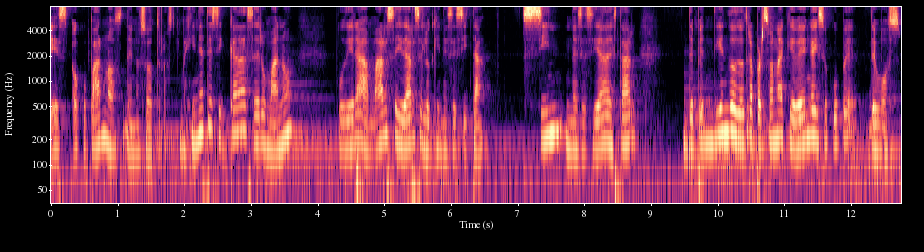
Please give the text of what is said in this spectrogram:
es ocuparnos de nosotros. Imagínate si cada ser humano pudiera amarse y darse lo que necesita sin necesidad de estar dependiendo de otra persona que venga y se ocupe de vos.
